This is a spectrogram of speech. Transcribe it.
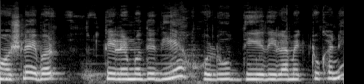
মশলা এবার তেলের মধ্যে দিয়ে হলুদ দিয়ে দিলাম একটুখানি।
